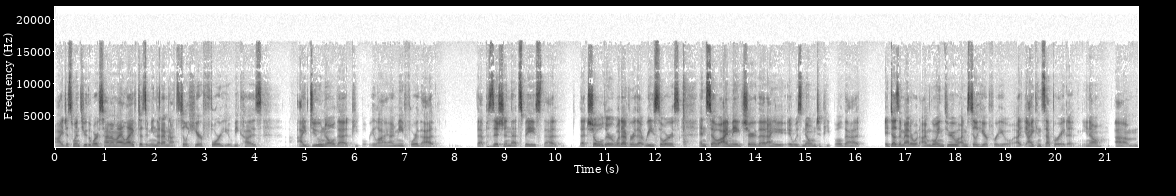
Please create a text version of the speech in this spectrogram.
I just went through the worst time of my life doesn't mean that I'm not still here for you because – I do know that people rely on me for that that position, that space, that that shoulder, whatever that resource. And so I made sure that I it was known to people that it doesn't matter what I'm going through, I'm still here for you. I, I can separate it, you know. Um,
